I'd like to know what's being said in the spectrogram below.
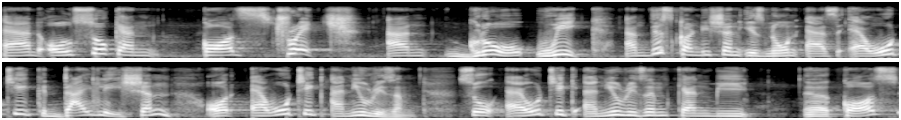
and also can cause stretch and grow weak. And this condition is known as aortic dilation or aortic aneurysm. So aortic aneurysm can be uh, caused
